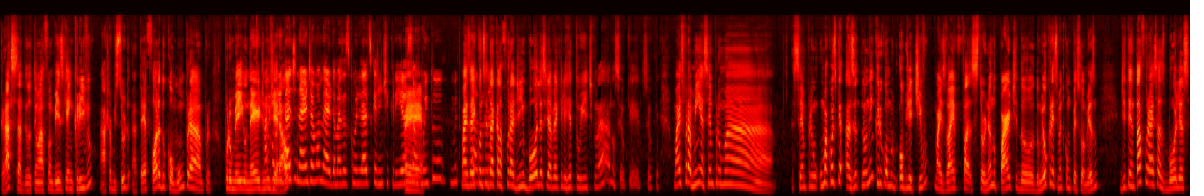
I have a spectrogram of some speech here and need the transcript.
graças a Deus, eu tenho uma fanbase que é incrível, acho absurdo, até fora do comum para pro meio nerd a no geral. comunidade nerd é uma merda, mas as comunidades que a gente cria É. são muito, muito Mas aí quando você né? dá aquela furadinha em bolha, você já vê aquele retweet com, ah, não sei o quê, não sei o quê. Mas pra mim é sempre uma. sempre um- uma coisa que às vezes eu nem crio como objetivo, mas vai se tornando parte do, do meu crescimento como pessoa mesmo, de tentar furar essas bolhas,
